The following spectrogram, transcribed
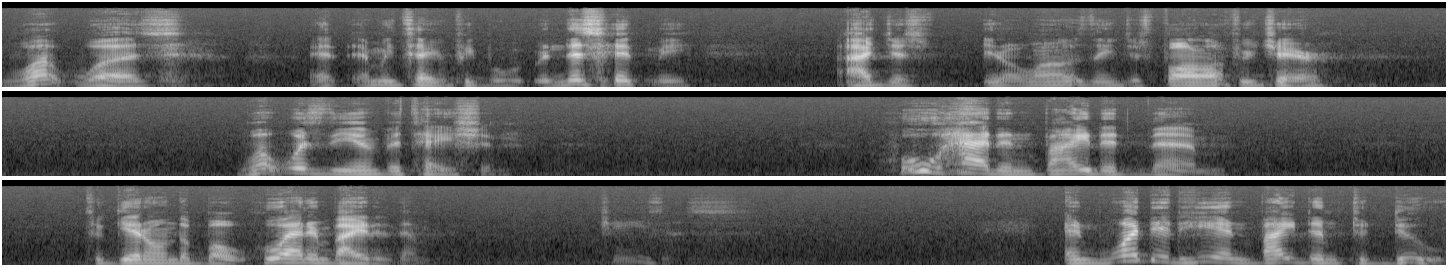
What was, And let me tell you, people, when this hit me, I just, you know, one of those things just fall off your chair. What was the invitation? Who had invited them to get on the boat? Who had invited them? Jesus. And what did he invite them to do?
